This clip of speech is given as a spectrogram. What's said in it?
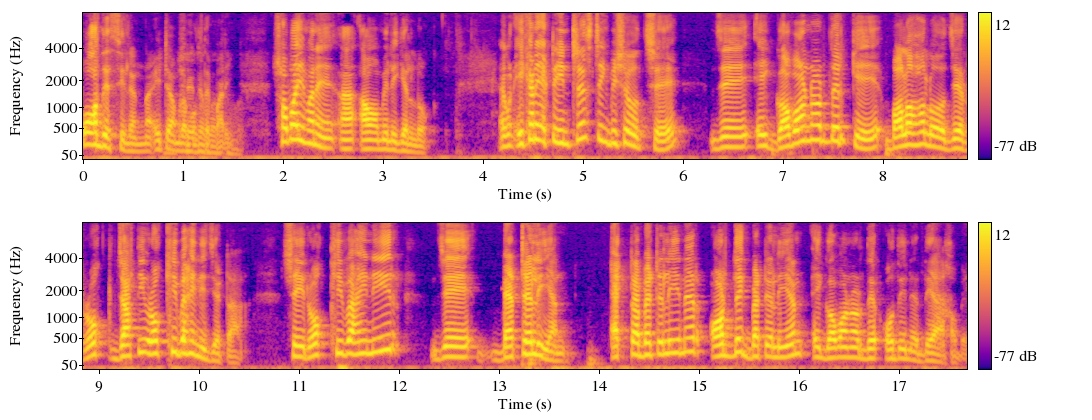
পদে ছিলেন না এটা আমরা বলতে পারি। সবাই মানে আওয়ামী লীগের লোক। এখন এখানে একটা ইন্টারেস্টিং বিষয় হচ্ছে যে এই গভর্নরদেরকে বলা হলো যে জাতীয় রক্ষী বাহিনী যেটা সেই রক্ষী বাহিনীর যে ব্যাটালিয়ন একটা ব্যাটালিয়নের অর্ধেক ব্যাটালিয়ন এই গভর্নরদের অধীনে দেয়া হবে।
